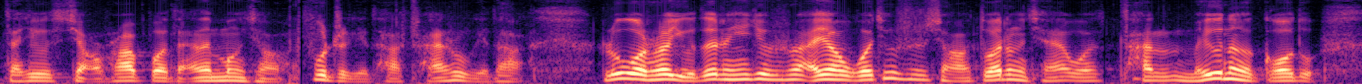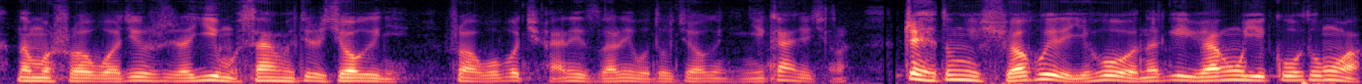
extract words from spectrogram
咱就想法把咱的梦想复制给他，传授给他。如果说有的人就是说，哎呀，我就是想多挣钱，我他没有那个高度，那么说我就是一亩三分地交给你，是吧？我把权利责任我都交给你，你干就行了。这些东西学会了以后，那跟员工一沟通啊，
